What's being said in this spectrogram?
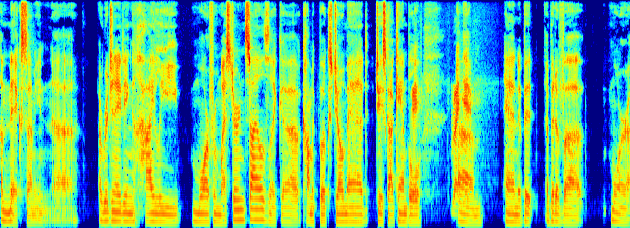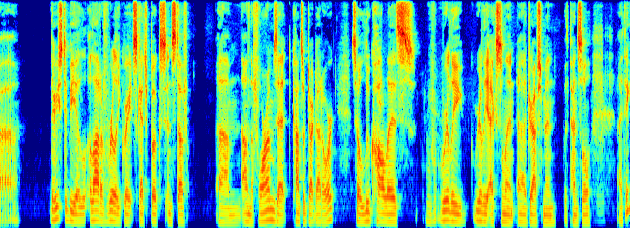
a mix. I mean, uh, originating highly more from Western styles like uh, comic books, Joe Mad, J. Scott Campbell, Okay. Right. yeah. um, and a bit a bit of uh, more. Uh, there used to be a, a lot of really great sketchbooks and stuff um, on the forums at conceptart.org. So Luke Hollis, really really excellent uh, draftsman with pencil. I think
